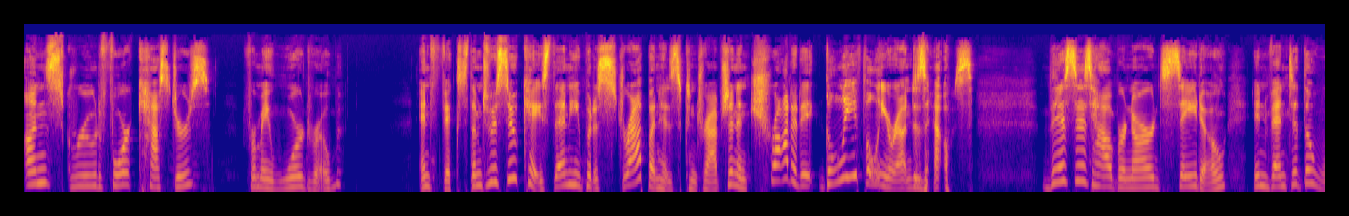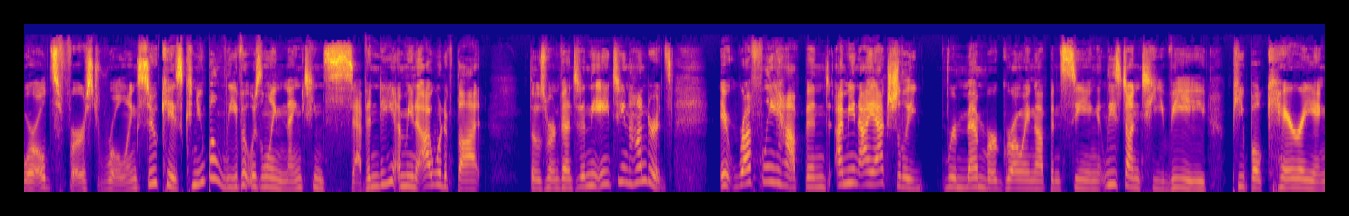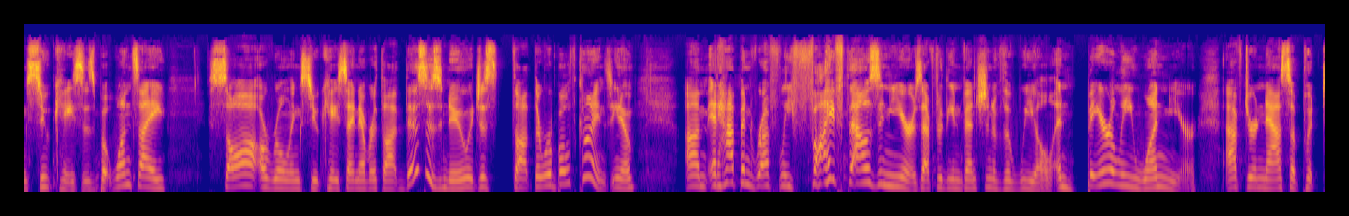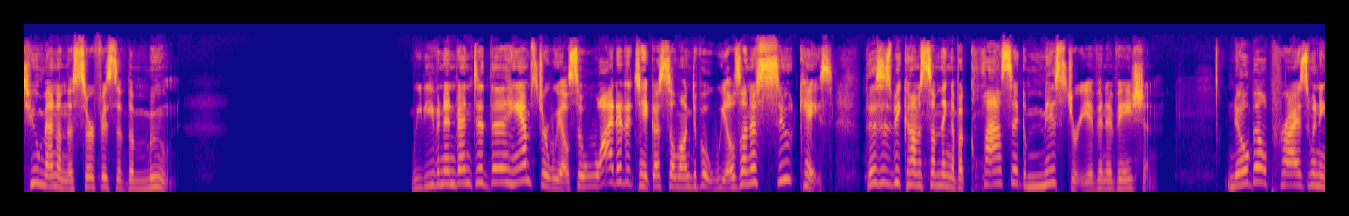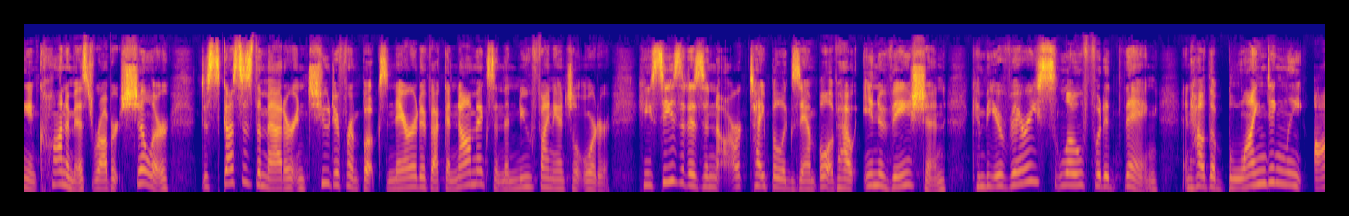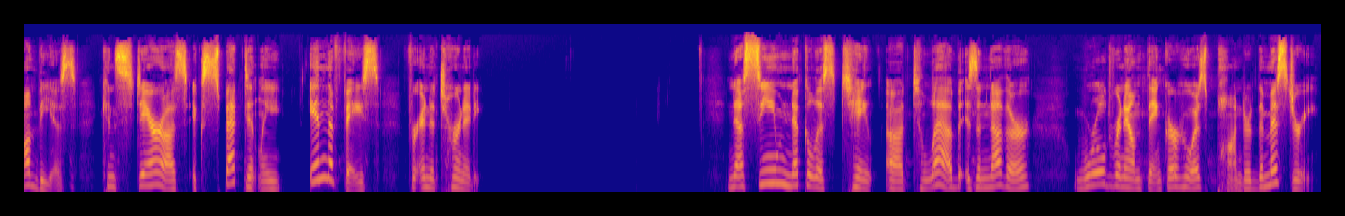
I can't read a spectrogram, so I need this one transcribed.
unscrewed four casters from a wardrobe and fixed them to a suitcase. Then he put a strap on his contraption and trotted it gleefully around his house. This is how Bernard Sadow invented the world's first rolling suitcase. Can you believe it was only 1970? I mean, I would have thought those were invented in the 1800s. It roughly happened. I mean, I actually remember growing up and seeing, at least on TV, people carrying suitcases. But once I saw a rolling suitcase, I never thought this is new. It just thought there were both kinds, you know. Um, it happened roughly 5,000 years after the invention of the wheel and barely one year after NASA put two men on the surface of the moon. We'd even invented the hamster wheel. So why did it take us so long to put wheels on a suitcase? This has become something of a classic mystery of innovation. Nobel Prize winning economist Robert Shiller discusses the matter in two different books, Narrative Economics and The New Financial Order. He sees it as an archetypal example of how innovation can be a very slow footed thing and how the blindingly obvious can stare us expectantly in the face for an eternity. Nassim Nicholas uh, Taleb is another world renowned thinker who has pondered the mystery.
